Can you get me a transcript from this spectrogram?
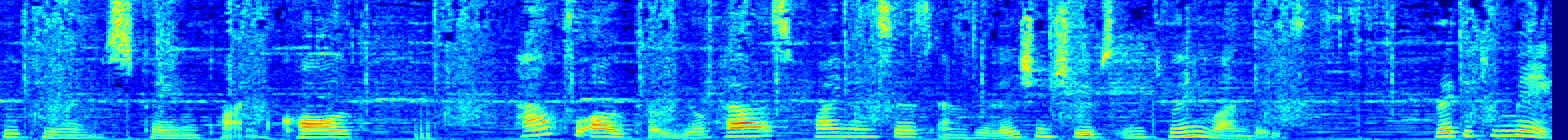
2 p.m. Spain time called How to Alter Your Health, Finances, and Relationships in 21 Days. Ready to make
